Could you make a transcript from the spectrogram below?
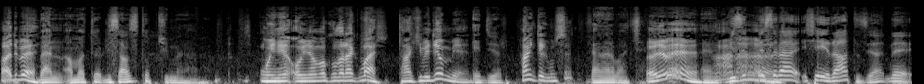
Hadi be. Ben amatör lisanslı topçuyum ben abi. Oyna, oynamak olarak var. Takip ediyor mu yani? Ediyorum. Hangi takımsın? Fenerbahçe. Öyle mi? Evet. Bizim mesela şey rahatız ya. Ne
